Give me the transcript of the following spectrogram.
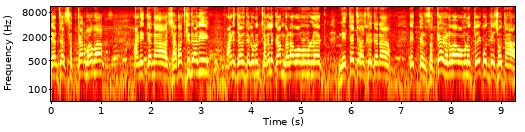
त्यांचा सत्कार व्हावा आणि त्यांना शाबासकी द्यावी आणि त्यांच्याकडून चांगलं काम घडावं म्हणून म्हणलं. नेत्याच्या हस्ते त्यांना एक सत्कार घडवावा म्हणून तो एक उद्देश होता.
